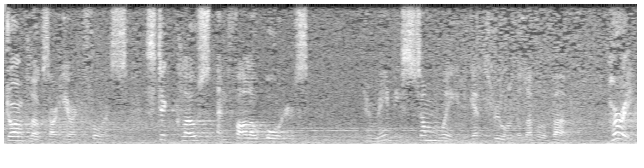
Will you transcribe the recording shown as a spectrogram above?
Stormcloaks are here in force. Stick close and follow orders. There may be some way to get through on the level above. Hurry!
